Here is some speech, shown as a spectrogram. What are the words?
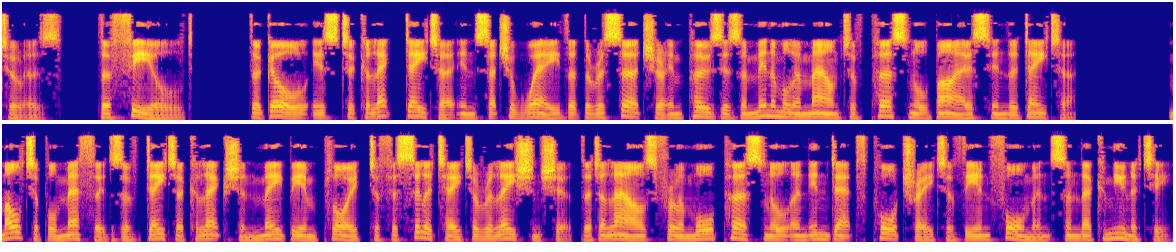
to as the field. The goal is to collect data in such a way that the researcher imposes a minimal amount of personal bias in the data. Multiple methods of data collection may be employed to facilitate a relationship that allows for a more personal and in-depth portrait of the informants and their community.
